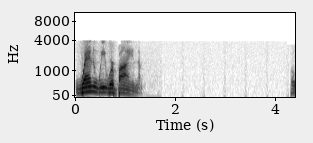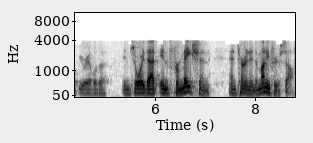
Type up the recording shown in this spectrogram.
when we were buying them. Hope you were able to enjoy that information and turn it into money for yourself.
